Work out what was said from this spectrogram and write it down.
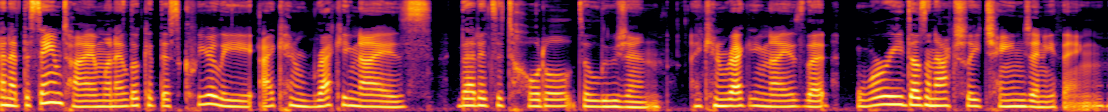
And at the same time, when I look at this clearly, I can recognize that it's a total delusion. I can recognize that worry doesn't actually change anything.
